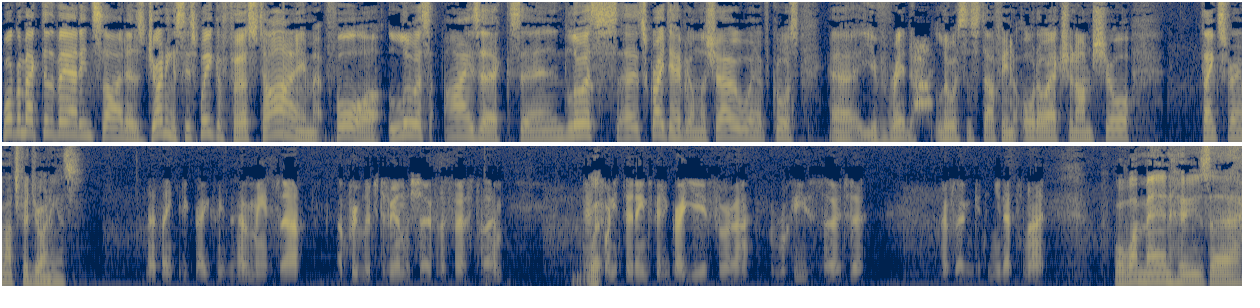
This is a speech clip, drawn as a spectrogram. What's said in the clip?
Welcome back to the V8 Insiders. Joining us this week, a first time for Lewis Isaacs. And Lewis, uh, it's great to have you on the show. And of course, uh, you've read Lewis's stuff in Auto Action, I'm sure. Thanks very much for joining us. No, thank you, Craig. Thanks for having me. It's uh, a privilege to be on the show for the first time. You know, 2013's been a great year for, uh, for rookies, so to hopefully I can continue that tonight. Well, one man who's uh,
